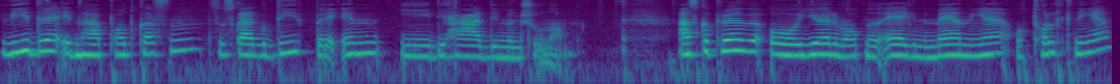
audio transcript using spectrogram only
Videre i denne podkasten skal jeg gå dypere inn i disse dimensjonene. Jeg skal prøve å gjøre meg opp noen egne meninger og tolkninger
